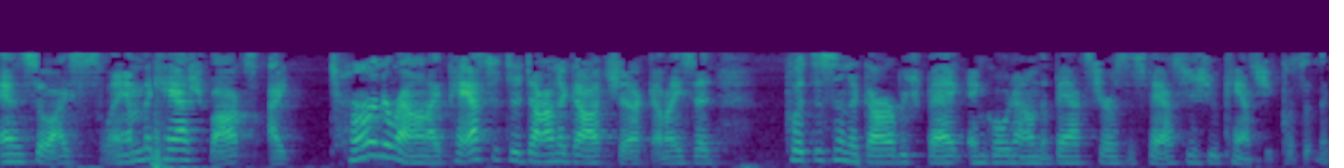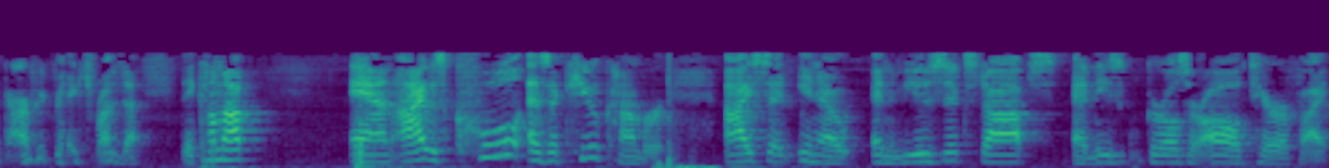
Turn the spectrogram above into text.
And so I slammed the cash box. I turned around. I passed it to Donna Gottschalk and I said, put this in a garbage bag and go down the back stairs as fast as you can. She puts it in the garbage bag. Runs down. They come up, and I was cool as a cucumber. I said, you know, and the music stops, and these girls are all terrified.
